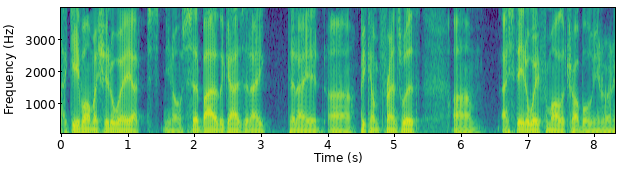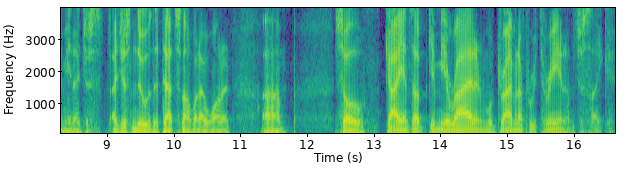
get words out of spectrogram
I gave all my shit away. I, you know, said bye to the guys that I that I had uh, become friends with. Um, I stayed away from all the trouble. You know what I mean? I just I just knew that that's not what I wanted. Um, so guy ends up giving me a ride, and we're driving up Route Three, and I'm just like,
